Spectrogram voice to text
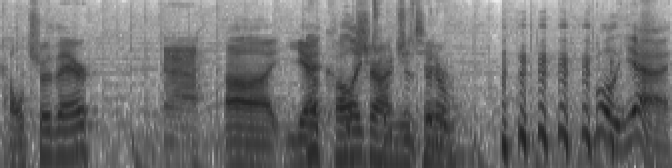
culture there. Nah. Uh, yet, culture like on Twitch has been a well, yeah.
